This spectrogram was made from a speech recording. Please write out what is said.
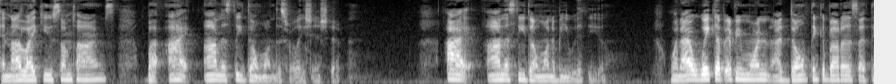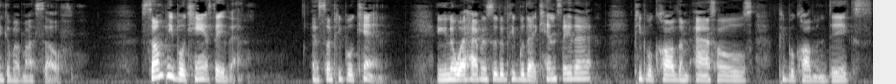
and I like you sometimes, but I honestly don't want this relationship. I honestly don't want to be with you. When I wake up every morning, I don't think about us, I think about myself. Some people can't say that, and some people can. And you know what happens to the people that can say that? People call them assholes, people call them dicks,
